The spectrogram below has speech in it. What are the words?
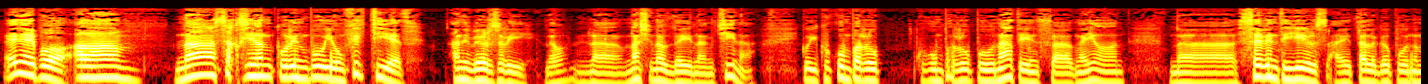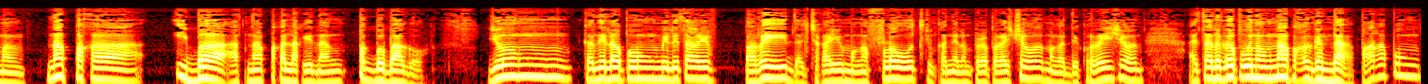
Anyway po, um, nasaksihan ko rin po yung 50th anniversary no, na National Day ng China. Kung ikukumparo, kukumparo po natin sa ngayon na 70 years ay talaga po namang napaka iba at napakalaki ng pagbabago. Yung kanila pong military parade at saka yung mga float, yung kanilang preparation, mga decoration, ay talaga po namang napakaganda. Para pong,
